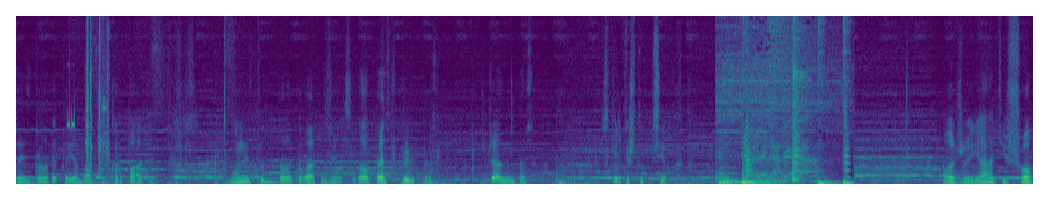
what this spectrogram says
десь далеко я бачу Карпати. Вони тут далековато звідси. О, пес, привіт, пес. Ще один пес. Скільки ж тут псів? Отже, я дійшов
